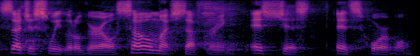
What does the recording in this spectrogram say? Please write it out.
such a sweet little girl, so much suffering. It's just, it's horrible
